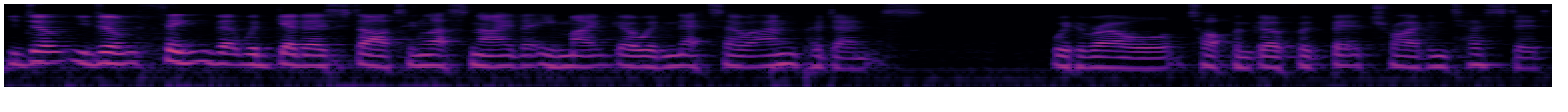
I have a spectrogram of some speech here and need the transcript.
You don't you don't think that with Guedes starting last night that he might go with Neto and Podence with Raul up top and go for a bit of tried and tested?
